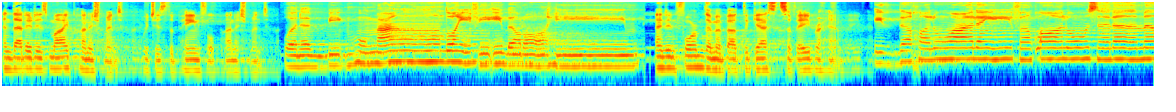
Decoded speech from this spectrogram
and that it is my punishment, which is the painful punishment. ونبئهم عن ضيف إبراهيم And inform them about the guests of Abraham. إذ دخلوا عليه فقالوا سلاما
